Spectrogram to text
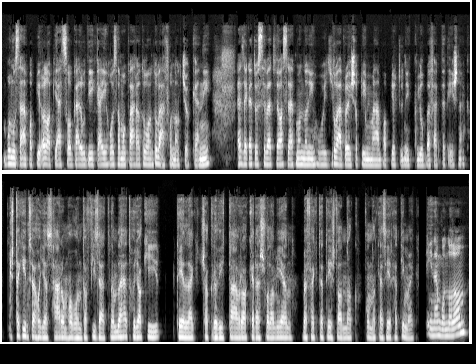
bónuszállampapír alapját szolgáló DKI hozamok várhatóan tovább fognak csökkenni. Ezeket összevetve azt lehet mondani, hogy továbbra is a prémium állampapír tűnik jobb befektetésnek. És tekintve, hogy ez három havonta fizet, nem lehet, hogy aki tényleg csak rövid távra keres valamilyen befektetést, annak, annak ez érheti meg? Én nem gondolom,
